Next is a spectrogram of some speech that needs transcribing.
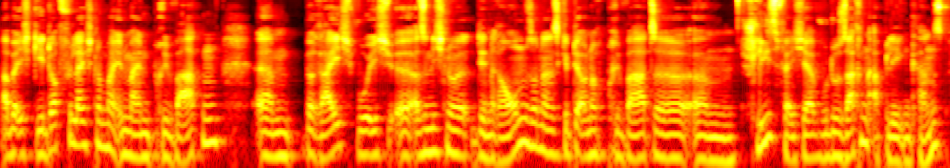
aber ich gehe doch vielleicht noch mal in meinen privaten ähm, Bereich, wo ich, äh, also nicht nur den Raum, sondern es gibt ja auch noch private ähm, Schließfächer, wo du Sachen ablegen kannst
